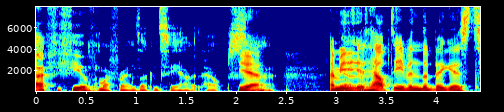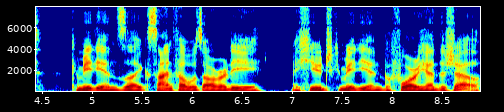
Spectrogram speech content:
have a few of my friends. I can see how it helps. Yeah. So, I mean, it helped even the biggest comedians. Like Seinfeld was already a huge comedian before he had the show.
